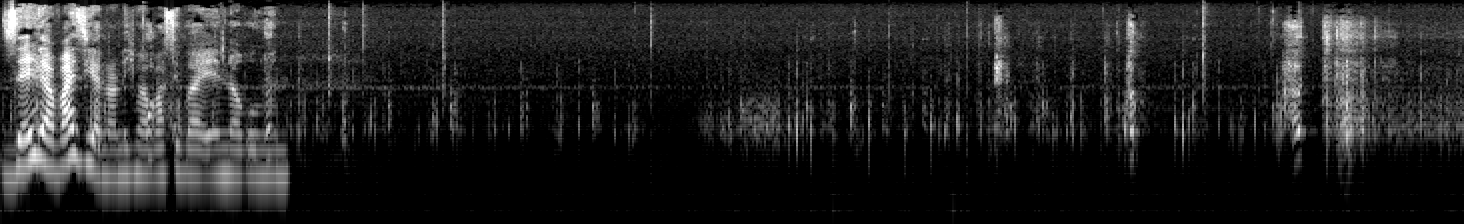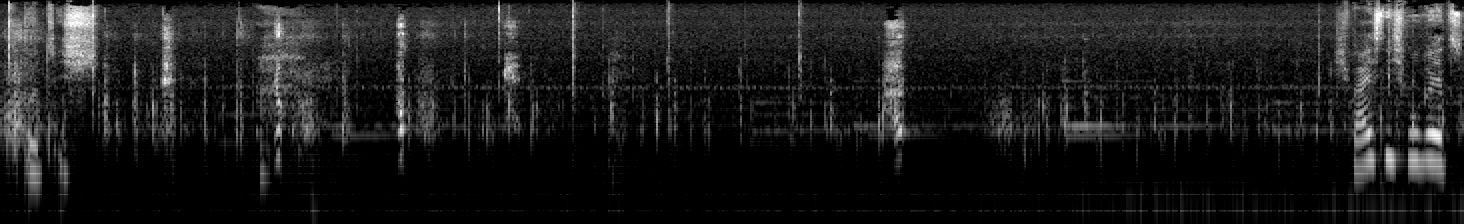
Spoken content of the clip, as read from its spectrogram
Zelda weiß ich ja noch nicht mal was über Erinnerungen. Gut, ich. Ich weiß nicht, wo wir jetzt.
